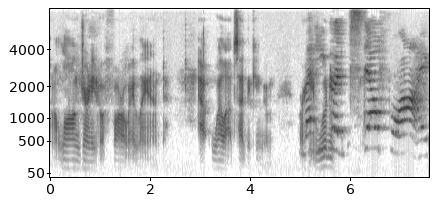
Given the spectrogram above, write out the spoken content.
on a long journey to a faraway land, out well outside the kingdom, where But he he wouldn't. could still fly.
